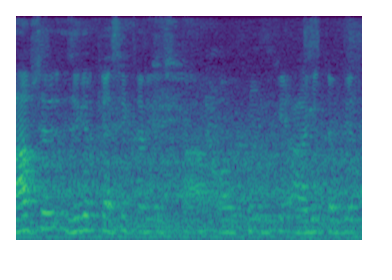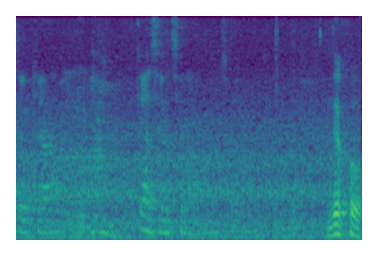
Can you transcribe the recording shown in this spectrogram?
آپ سے ذکر کیسے کریں اس کا، اور پھر ان کے آگے تربیت کا کیا کیا سلسلہ ہونا چاہیے؟ دیکھو،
